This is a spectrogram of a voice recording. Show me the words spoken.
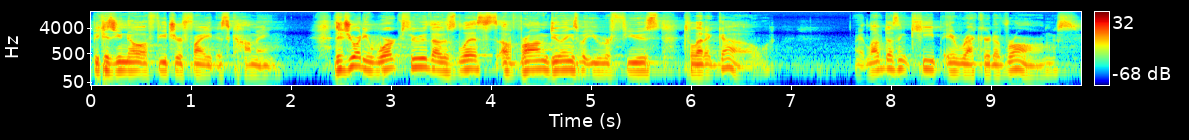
because you know a future fight is coming? Did you already work through those lists of wrongdoings, but you refuse to let it go? Right? Love doesn't keep a record of wrongs.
